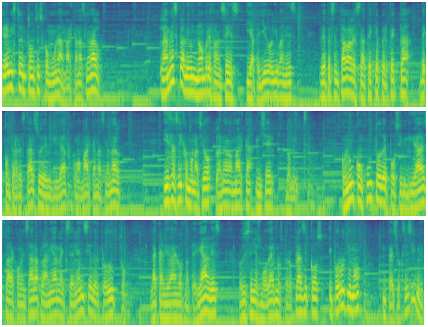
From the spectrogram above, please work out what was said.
era visto entonces como una marca nacional. La mezcla de un nombre francés y apellido libanés representaba la estrategia perfecta de contrarrestar su debilidad como marca nacional y es así como nació la nueva marca Michel Domit, con un conjunto de posibilidades para comenzar a planear la excelencia del producto, la calidad en los materiales, los diseños modernos pero clásicos y por último, un precio accesible.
